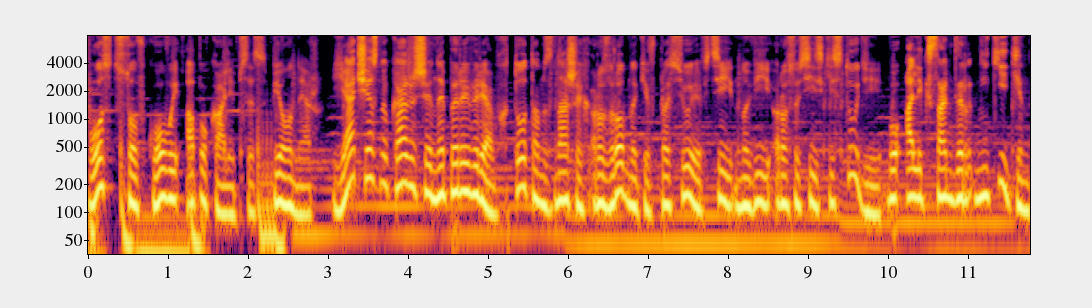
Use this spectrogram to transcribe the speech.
постсовковий апокаліпсис Піонер. Я, чесно кажучи, не перевіряв, хто там з наших розробників працює в цій новій російській студії, бо Олександр Нікітін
